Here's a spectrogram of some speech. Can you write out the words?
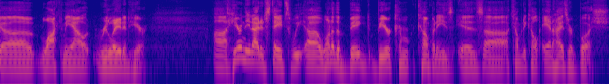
uh, locked me out related here. Uh, here in the United States, we uh, one of the big beer com- companies is uh, a company called Anheuser Busch,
